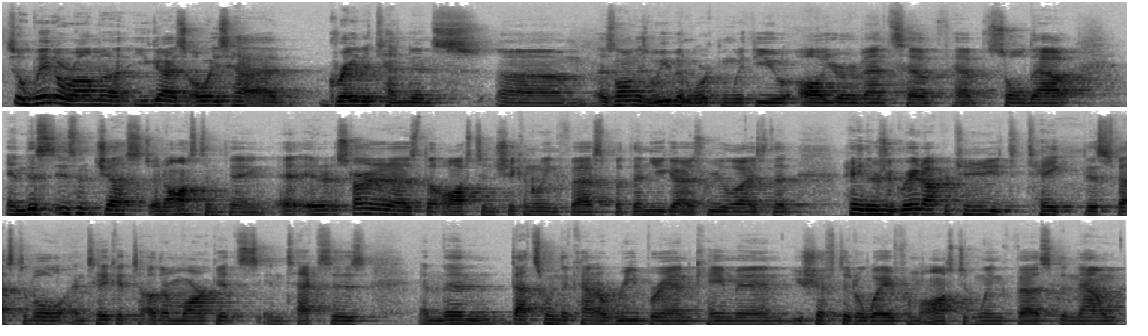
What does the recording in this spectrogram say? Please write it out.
So Wingorama, you guys always had great attendance. Um, as long as we've been working with you, all your events have have sold out. And this isn't just an Austin thing. It started as the Austin Chicken Wing Fest, but then you guys realized that hey, there's a great opportunity to take this festival and take it to other markets in Texas. And then that's when the kind of rebrand came in. You shifted away from Austin Wing Fest, and now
